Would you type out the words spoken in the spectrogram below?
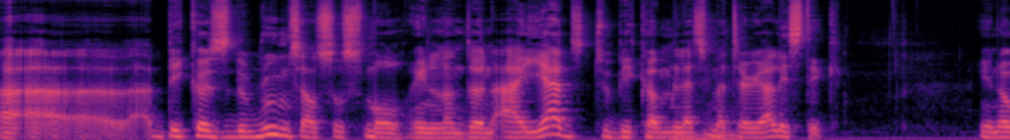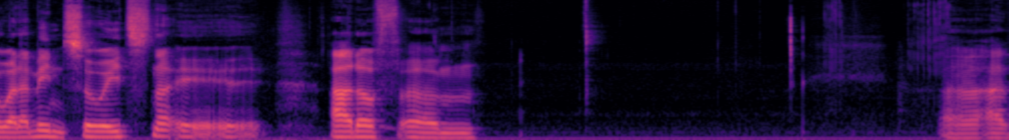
uh, because the rooms are so small in london i had to become less Mhm. materialistic you know what I mean? So it's not uh, out of. Um, uh,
